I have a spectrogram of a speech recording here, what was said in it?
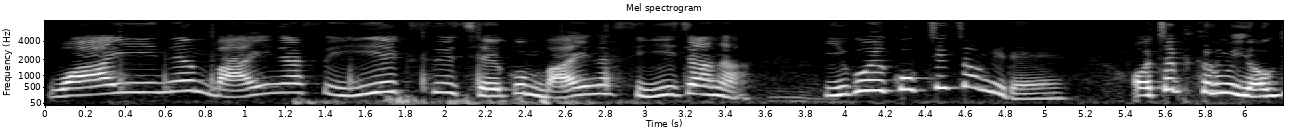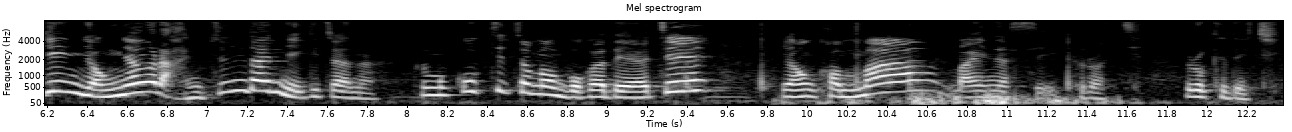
y는 마이너스 2x 제곱 마이너스 2잖아. 이거의 꼭지점이래. 어차피 그러면 여기엔 영향을 안 준다는 얘기잖아. 그러면 꼭지점은 뭐가 돼야지? 0, 마이너스 2. 그렇지. 이렇게 되지.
